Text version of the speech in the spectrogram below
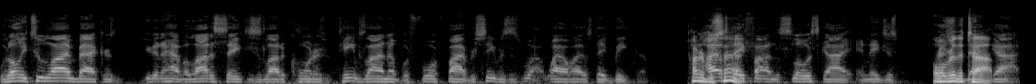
With only two linebackers, you're going to have a lot of safeties, a lot of corners. Teams line up with four or five receivers. This is why Ohio State beat them. 100%. Ohio State found the slowest guy, and they just Over the top. guy.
